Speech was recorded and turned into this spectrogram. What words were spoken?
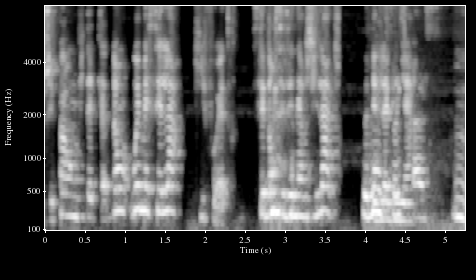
j'ai pas envie d'être là-dedans. Oui, mais c'est là qu'il faut être. C'est dans ces énergies-là qu'il a de la lumière. Mm.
